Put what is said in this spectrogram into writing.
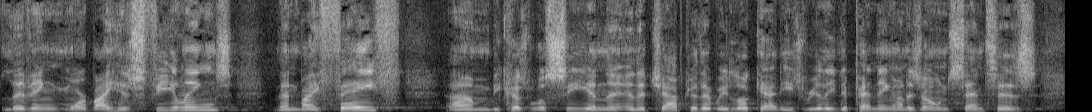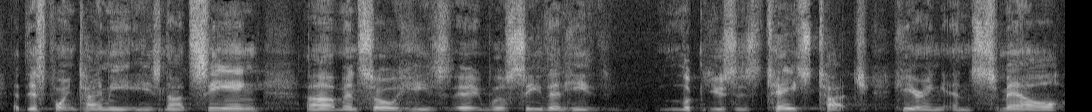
living more by his feelings than by faith. Um, because we'll see in the, in the chapter that we look at, he's really depending on his own senses. At this point in time, he, he's not seeing, um, and so he's, uh, we'll see that he look, uses taste, touch, hearing, and smell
